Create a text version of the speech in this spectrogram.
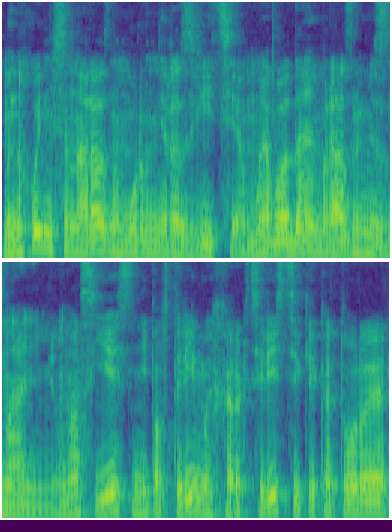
мы находимся на разном уровне развития, мы обладаем разными знаниями, у нас есть неповторимые характеристики, которые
